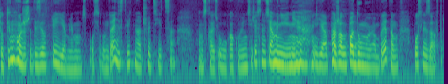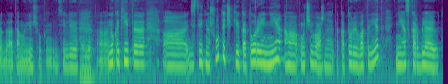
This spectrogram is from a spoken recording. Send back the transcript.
то ты можешь это сделать приемлемым способом, да, действительно отшутиться, там, сказать, о, какое интересное у тебя мнение, я, пожалуй, подумаю об этом послезавтра, да, там, или еще как-нибудь, или, ага. э, ну, какие-то э, действительно шуточки, которые не, э, очень важно это, которые в ответ не оскорбляют,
